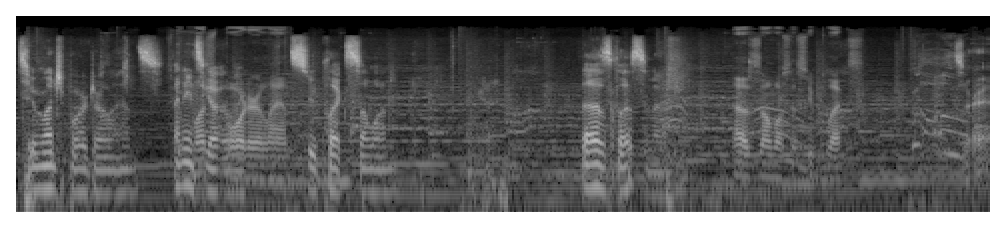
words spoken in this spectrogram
Too much Borderlands. I need Much to go like, Borderlands. suplex someone. Okay. That was close enough. That was almost a suplex. It's alright.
